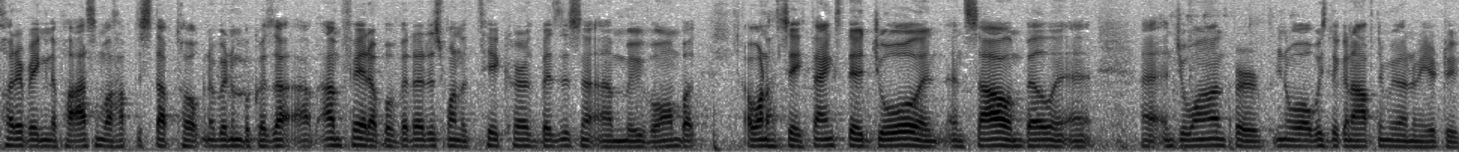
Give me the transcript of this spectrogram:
put everything in the past, and we'll have to stop talking about them because I, I'm fed up of it. I just want to take care of business and, and move on. But I want to say thanks to Joel and, and Sal and Bill and, and, and Joanne for, you know, always looking after me when I'm here too.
